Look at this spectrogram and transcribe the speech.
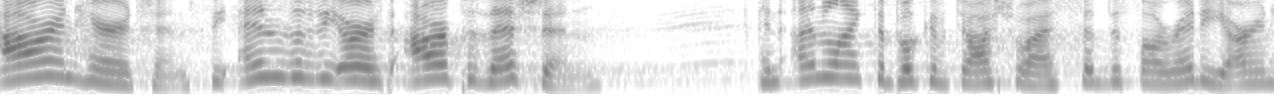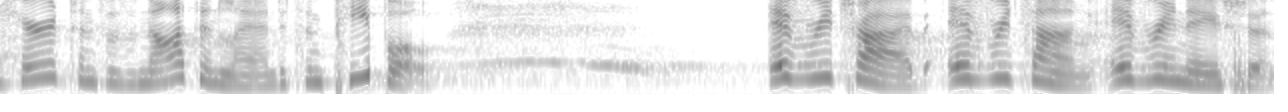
our inheritance. The ends of the earth, our possession. And unlike the book of Joshua, I said this already, our inheritance is not in land, it's in people. Every tribe, every tongue, every nation,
